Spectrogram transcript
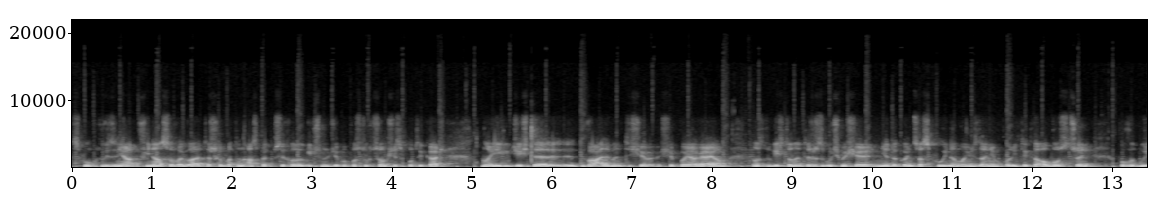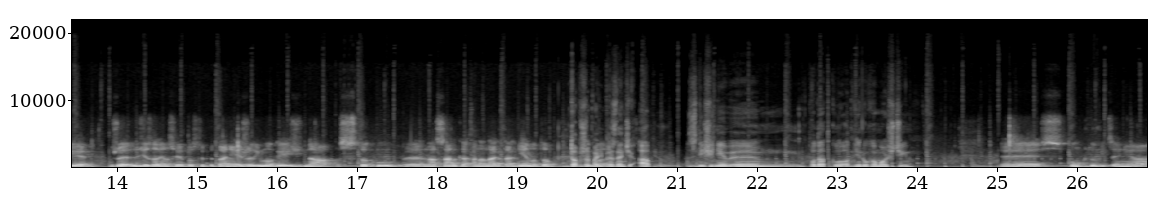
z punktu widzenia finansowego, ale też chyba ten aspekt psychologiczny. Ludzie po prostu chcą się spotykać, no i gdzieś te y, dwa elementy się, się pojawiają. No z drugiej strony też zwróćmy się, nie do końca spójna moim zdaniem polityka obostrzeń powoduje, że ludzie zadają sobie proste pytanie, jeżeli mogę jeździć na stoku, y, na sankach, a na nie, no to... Dobrze, chyba- panie prezydencie, a zniesienie em, podatku od nieruchomości? E, Z punktu widzenia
